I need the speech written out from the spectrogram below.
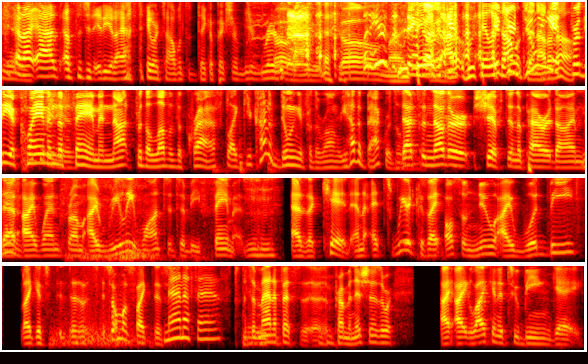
And I asked, I'm such an idiot. I asked Taylor Tomlinson to take a picture of me and Ray. Oh, Romano. you- oh, But here's my the thing, though. Taylor's- If you're, who's Taylor if you're Tomlinson? I doing don't it know. for the acclaim and the fame and not for the love of the craft, like you're kind of doing it for the wrong. You have it backwards a That's little. another shift in the paradigm that Yeah. I went from. I really wanted to be famous Mm-hmm. As a kid, and it's weird because I also knew I would be. Like it's it's, it's almost like this. manifest. It's a manifest uh, premonition, is the word. I, I liken it to being gay.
